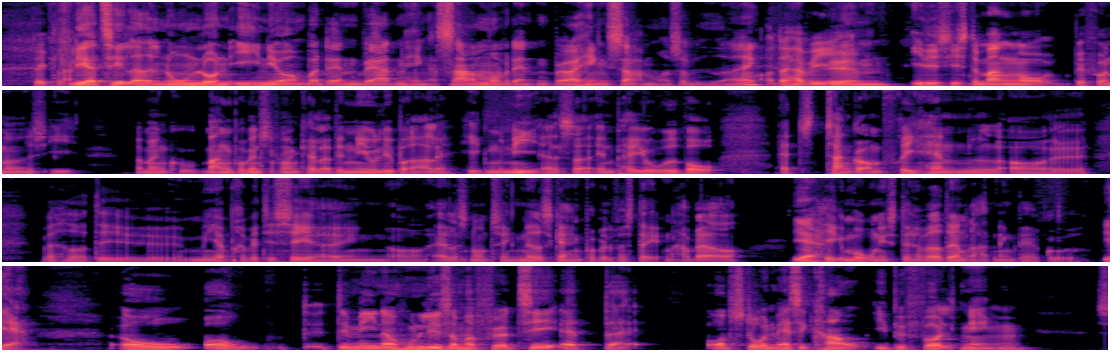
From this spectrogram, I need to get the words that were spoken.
flertallet er nogenlunde enige om, hvordan verden hænger sammen, og hvordan den bør hænge sammen, og så videre. Ikke? Og der har vi øhm, i de sidste mange år befundet os i hvad man kunne, mange på venstrefløjen kalder det neoliberale hegemoni, altså en periode, hvor at tanker om frihandel og øh, hvad hedder det, mere privatisering og alle sådan nogle ting, nedskæring på velfærdsstaten har været ja. hegemonisk. Det har været den retning, det har gået. Ja, og, og det mener hun ligesom har ført til, at der opstår en masse krav i befolkningen,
